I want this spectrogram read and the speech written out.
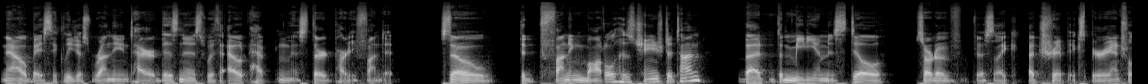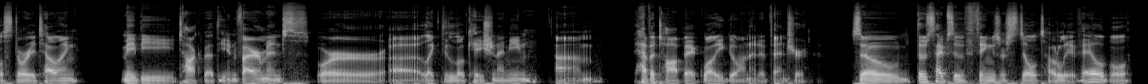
now basically just run the entire business without having this third party fund it. So the funding model has changed a ton, but the medium is still sort of just like a trip experiential storytelling. Maybe talk about the environment or uh, like the location. I mean, um, have a topic while you go on an adventure. So those types of things are still totally available,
